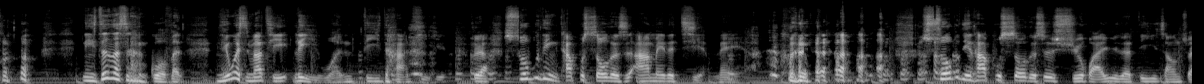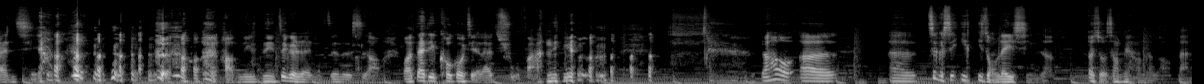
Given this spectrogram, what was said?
你真的是很过分，你为什么要提李玟滴答滴？对啊，说不定他不收的是阿妹的姐妹啊，说不定他不收的是徐怀钰的第一张专辑啊。好，你你这个人，你真的是啊，我要代替 Coco 姐来处罚你。然后呃呃，这个是一一种类型的二手唱片行的老板。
